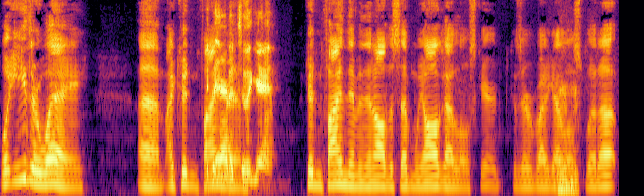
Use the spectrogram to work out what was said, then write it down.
well either way um i couldn't find It added them. to the game. couldn't find them and then all of a sudden we all got a little scared because everybody got a little Mhm. split up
